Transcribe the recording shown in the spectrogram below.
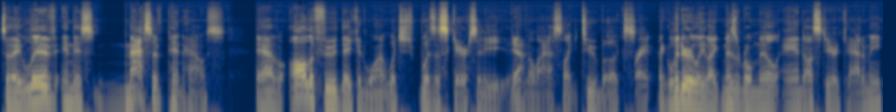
so they live in this massive penthouse they have all the food they could want which was a scarcity Yeah. in the last like two books Right. like literally like miserable mill and austere academy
